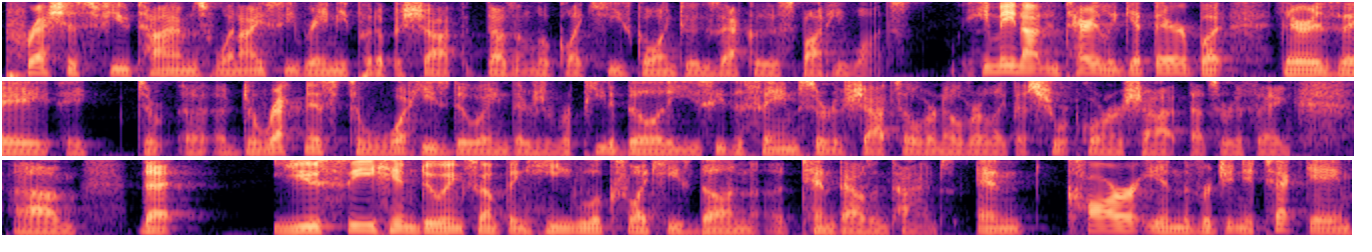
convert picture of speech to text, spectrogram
precious few times when I see Ramey put up a shot that doesn't look like he's going to exactly the spot he wants. He may not entirely get there, but there is a, a a directness to what he's doing. There's a repeatability. You see the same sort of shots over and over, like that short corner shot, that sort of thing. Um, that you see him doing something he looks like he's done uh, 10,000 times. And Carr in the Virginia Tech game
